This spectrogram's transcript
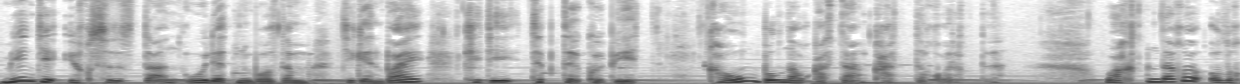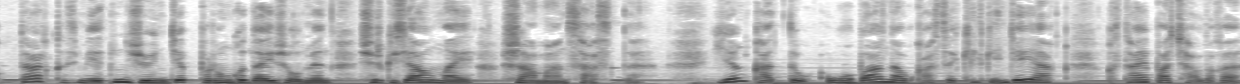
Мен де ұйқысыздан өлетін болдым деген бай кедей тіпті көбейді қауым бұл науқастан қатты қорықты. Уақытындағы ұлықтар қызметін жөндеп бұрынғыдай жолмен жүргізе алмай жаман састы. Ең қатты оба науқасы келгенде ақ қытай патшалығы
